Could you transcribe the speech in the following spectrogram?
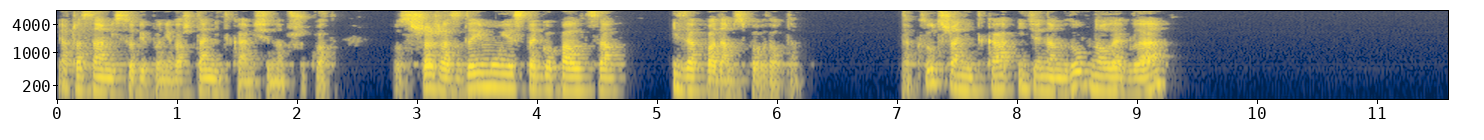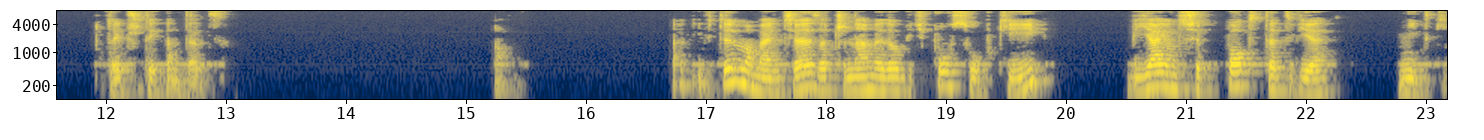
Ja czasami sobie, ponieważ ta nitka mi się na przykład rozszerza, zdejmuję z tego palca i zakładam z powrotem. Ta krótsza nitka idzie nam równolegle tutaj przy tej pętelce. O. Tak, I w tym momencie zaczynamy robić półsłupki, bijając się pod te dwie nitki.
